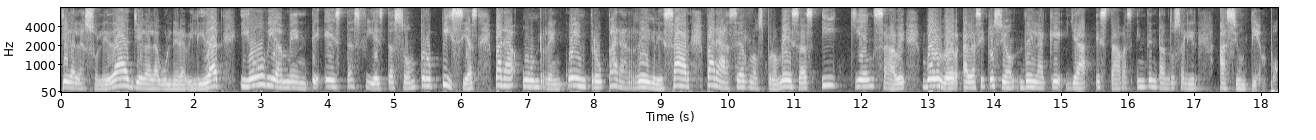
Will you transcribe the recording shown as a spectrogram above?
Llega la soledad, llega la vulnerabilidad y obviamente estas fiestas son propicias para un reencuentro, para regresar, para hacernos promesas y quién sabe, volver a la situación de la que ya estabas intentando salir hace un tiempo.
